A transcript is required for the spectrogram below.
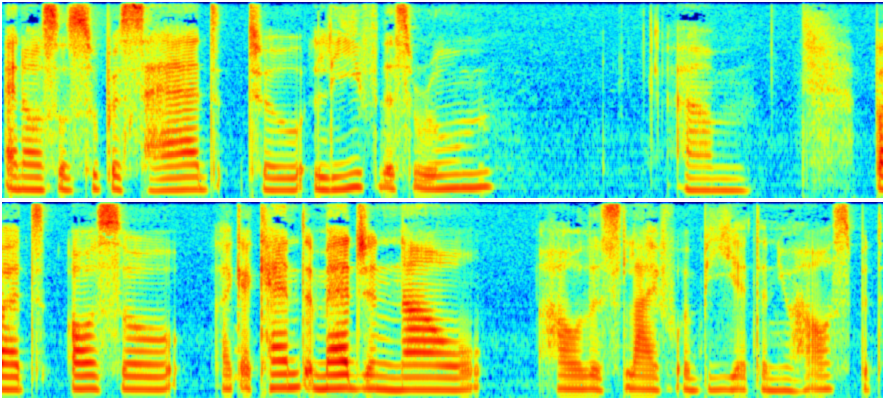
and also super sad to leave this room. Um, but also like I can't imagine now how this life will be at the new house, but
